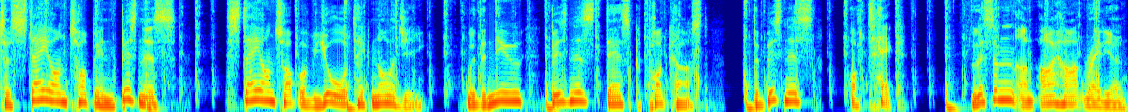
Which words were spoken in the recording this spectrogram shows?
To stay on top in business, stay on top of your technology with the new Business Desk podcast, The Business of Tech. Listen on iHeartRadio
